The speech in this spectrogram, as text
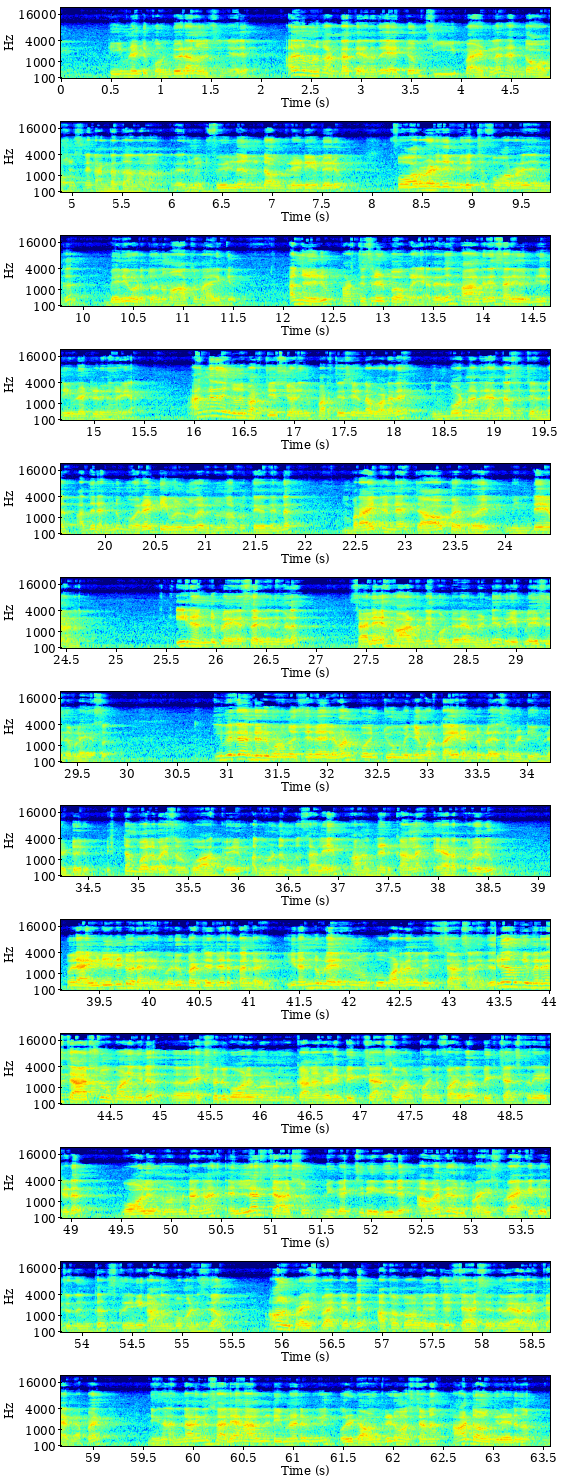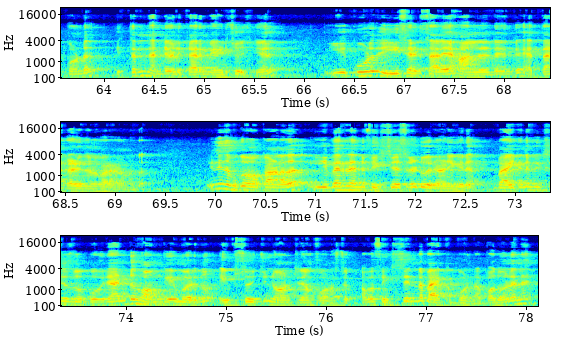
ടീമിലേക്ക് കൊണ്ടുവരാന്ന് വെച്ച് കഴിഞ്ഞാൽ അത് നമ്മൾ കണ്ടെത്തേണ്ടത് ഏറ്റവും ചീപ്പായിട്ടുള്ള രണ്ട് ഓപ്ഷൻസിനെ കണ്ടെത്തുക എന്നുള്ളതാണ്. അതായത് മിഡ്ഫീൽഡിൽ നിങ്ങൾ ഡൗൺ ഗ്രേഡ് ചെയ്യേണ്ടി വരും. ഫോർവേഡ് ഒരു മികച്ച ഫോർവേഡ് നിങ്ങൾക്ക് ബലി കൊടുത്തുകൊണ്ട് മാത്രമായിരിക്കും അങ്ങനെ ഒരു പർച്ചേസിലേക്ക് പോകാൻ കഴിയുക. അതായത് ഹാളിനെ സലയെ ഒരുമിച്ച് ടീമിലായിട്ട് എടുക്കാൻ കഴിയുക. അങ്ങനെ നിങ്ങൾ പർച്ചേസ് ചെയ്യുകയാണെങ്കിൽ പർച്ചേസ് ചെയ്യേണ്ട വളരെ ഇമ്പോർട്ടന്റ് ആയിട്ട് രണ്ട് അസറ്റുകളുണ്ട് അത് രണ്ടും ഒരേ ടീമിൽ നിന്ന് വരുന്നു എന്ന പ്രത്യേകതയുണ്ട്. ബ്രൈറ്റന്റെ ജാവോ പെഡ്രോയും മിൻഡയുമാണ് ഈ രണ്ട് പ്ലേയേഴ്സ് ആയിരിക്കും നിങ്ങൾ സലേ ഹാൾഡിനെ കൊണ്ടുവരാൻ വേണ്ടി റീപ്ലേസ് ചെയ്യുന്ന പ്ലേയേഴ്സ് ഇവർ രണ്ടു ഒരു ഗുണം എന്ന് വെച്ചാൽ ലെവൻ പോയിന്റ് ടു മില്യൺ കൊടുത്താൽ ഈ രണ്ട് പ്ലേയേഴ്സ് നമ്മുടെ ടീമിലേക്ക് വരും. ഇഷ്ടം പോലെ പൈസ നമുക്ക് ബാക്കി വരും. അതുകൊണ്ട് നമുക്ക് സലയും ഹാളിനെ എടുക്കാനുള്ള ഏറെക്കുറെ ഒരു ഒരു ഐഡിയയിലിട്ട് വരാൻ കഴിയും. ഒരു ബഡ്ജറ്റിൽ എടുത്താൻ കഴിയും. ഈ രണ്ട് പ്ലേയേഴ്സ് നോക്കൂ വളരെ മികച്ച സ്റ്റാർട്സ് ആണ്. ഇത് നമുക്ക് ഇവരുടെ സ്റ്റാർട്സ് നോക്കുകയാണെങ്കിൽ എക്സ്പെക്ട് ഇൻവോൾവ്മെന്റ് കാണാൻ കഴിയും. Big chance one point five big chance created goal involvement അങ്ങനെ എല്ലാ സ്റ്റാർസും മികച്ച രീതിയിൽ അവരുടെ ഒരു പ്രൈസ് ബ്രാക്കറ്റ് വെച്ച് നിങ്ങൾക്ക് സ്ക്രീനിൽ കാണുമ്പോൾ മനസ്സിലാവും. ആ ഒരു പ്രൈസ് ബ്രാക്കറ്റിൽ അത്രത്തോളം മികച്ച ഒരു സ്റ്റാർസ് വരുന്ന വേറെ കളിക്കാരില്ല. അപ്പോൾ നിങ്ങൾ എന്താണെങ്കിലും സലേ ഹാലിന്റെ ടീമിനായിട്ട് ഉണ്ടെങ്കിൽ ഒരു ഡൗൺ ഗ്രേഡ് മസ്റ്റാണ് ആ ഡൗൺ ഗ്രേഡ് കൊണ്ട് ഇത്തരം രണ്ട് കളിക്കാരെ മേടിച്ചു വെച്ച് ഈ കൂടുതൽ ഈസി ആയിട്ട് സലേ ഹാലിലേക്ക് നിങ്ങൾക്ക് എത്താൻ കഴിയുമെന്നാണ് പറയുന്നത് ഇനി നമുക്ക് നോക്കാനുള്ളത് ഇവരുടെ തന്നെ ഫിക്സേഴ്സിലോട്ട് വരികയാണെങ്കിൽ ബ്രൈറ്റിന്റെ ഫിക്സേഴ്സ് നോക്കൂ. രണ്ട് ഹോം ഗെയിം വരുന്നു. ഇപ്സ്വിച്ച് നോൺ ടിനാം ഫോറസ്റ്റ് അപ്പോൾ ഫിക്സറിന്റെ ബാക്കപ്പ് ഉണ്ട്. അപ്പോൾ അതുകൊണ്ട് തന്നെ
